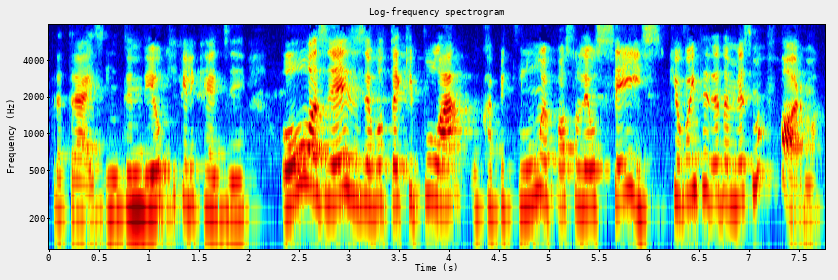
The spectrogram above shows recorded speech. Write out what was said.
para trás, entender o que, que ele quer dizer. Ou às vezes eu vou ter que pular o capítulo 1, eu posso ler o 6, que eu vou entender da mesma forma.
